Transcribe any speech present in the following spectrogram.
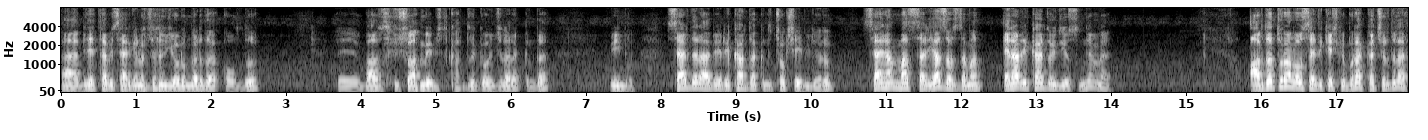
Ha bir de tabii Sergen Hoca'nın yorumları da oldu. Ee, bazı şu an mevcut kadrodaki oyuncular hakkında bilmiyorum. Serdar abi Ricardo hakkında çok şey biliyorum. Serhan Mazhar yaz o zaman. Enar Ricardo'yu diyorsun değil mi? Arda Turan olsaydı keşke. Burak kaçırdılar.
